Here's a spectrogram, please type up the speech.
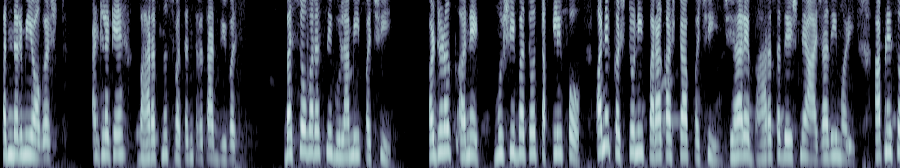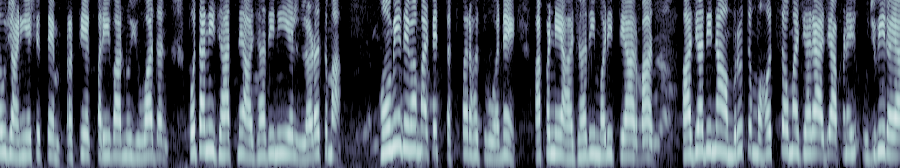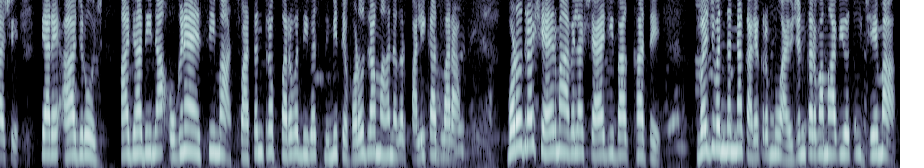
પંદરમી ઓગસ્ટ, એટલે કે ભારતનો સ્વતંત્રતા દિવસ. બસો વર્ષની ગુલામી પછી અઢળક અનેક મુસીબતો, તકલીફો અને કષ્ટોની પરાકાષ્ઠા પછી જ્યારે ભારત દેશને આઝાદી મળી, આપણે સૌ જાણીએ છીએ તેમ પ્રત્યેક પરિવારનું યુવાધન પોતાની જાતને આઝાદીની એ લડતમાં હોમી દેવા માટે તત્પર હતું અને આપણને આઝાદી મળી ત્યારબાદ. આઝાદીના અમૃત મહોત્સવમાં જ્યારે આજે આપણે ઉજવી રહ્યા છે, ત્યારે આજ રોજ આઝાદીના ઓગણએંસીમાં સ્વાતંત્ર્ય પર્વ દિવસ નિમિત્તે વડોદરા મહાનગરપાલિકા દ્વારા વડોદરા શહેરમાં આવેલા શાયાજી બાગ ખાતે ધ્વજવંદનના કાર્યક્રમનું આયોજન કરવામાં આવ્યું હતું, જેમાં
